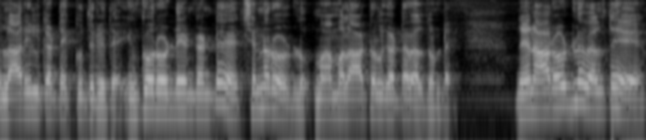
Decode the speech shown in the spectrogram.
లారీలు గట్ట ఎక్కువ తిరుగుతాయి. ఇంకో రోడ్డు ఏంటంటే చిన్న రోడ్లు మామూలు ఆటోలు గట్ట వెళ్తుంటాయి. నేను ఆ రోడ్లో వెళ్తే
